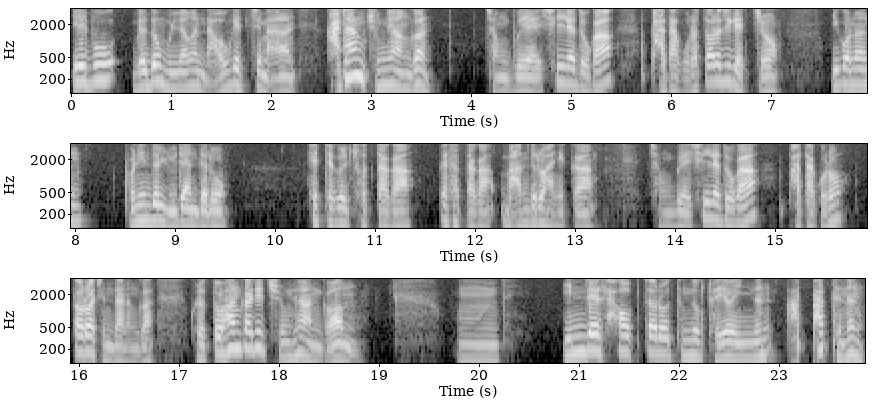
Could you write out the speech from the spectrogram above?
일부 매도 물량은 나오겠지만 가장 중요한 건 정부의 신뢰도가 바닥으로 떨어지겠죠. 이거는 본인들 유리한 대로 혜택을 줬다가 뺏었다가 마음대로 하니까 정부의 신뢰도가 바닥으로 떨어진다는 것. 그리고 또 한 가지 중요한 건 음, 임대 사업자로 등록되어 있는 아파트는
